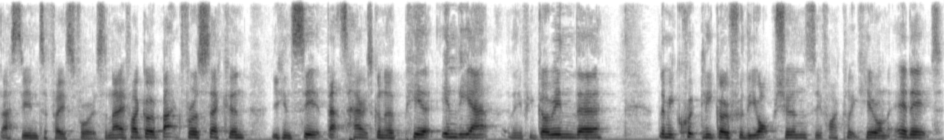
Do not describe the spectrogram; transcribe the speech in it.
that's the interface for it. So now if I go back for a second, you can see it, that's how it's going to appear in the app. And if you go in there, let me quickly go through the options. If I click here on edit,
